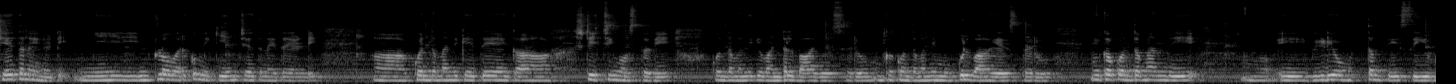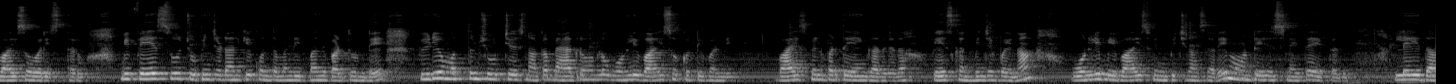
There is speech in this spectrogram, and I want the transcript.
చేతనైనటి మీ ఇంట్లో వరకు మీకు ఏం చేతనైతాయండి? కొంతమందికి అయితే ఇంకా స్టిచ్చింగ్ వస్తుంది కొంతమందికి వంటలు బాగా చేస్తారు ఇంకా కొంతమంది ముగ్గులు బాగా వేస్తారు ఇంకా కొంతమంది ఈ వీడియో మొత్తం తీసి వాయిస్ ఓవర్ ఇస్తారు. మీ ఫేస్ చూపించడానికి కొంతమంది ఇబ్బంది పడుతుంటే వీడియో మొత్తం షూట్ చేసినాక బ్యాక్గ్రౌండ్లో ఓన్లీ వాయిస్ ఒకటి ఇవ్వండి. వాయిస్ వినపడితే ఏం కాదు కదా ఫేస్ కనిపించకపోయినా ఓన్లీ మీ వాయిస్ వినిపించినా సరే మౌంటైజేషన్ అయితే అవుతుంది లేదా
